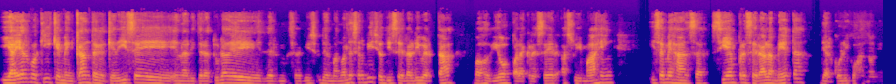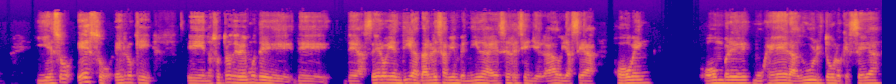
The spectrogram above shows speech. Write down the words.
y hay algo aquí que me encanta, que dice en la literatura del, servicio, del manual de servicios, dice la libertad bajo Dios para crecer a su imagen y semejanza siempre será la meta de Alcohólicos Anónimos. Y eso, eso es lo que eh, nosotros debemos de, hacer hoy en día, darle esa bienvenida a ese recién llegado, ya sea joven, hombre, mujer, adulto, lo que sea,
